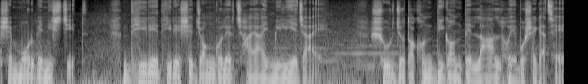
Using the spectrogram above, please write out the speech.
সে মরবে নিশ্চিত। ধীরে ধীরে সে জঙ্গলের ছায়ায় মিলিয়ে যায়। সূর্য তখন দিগন্তে লাল হয়ে বসে গেছে।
